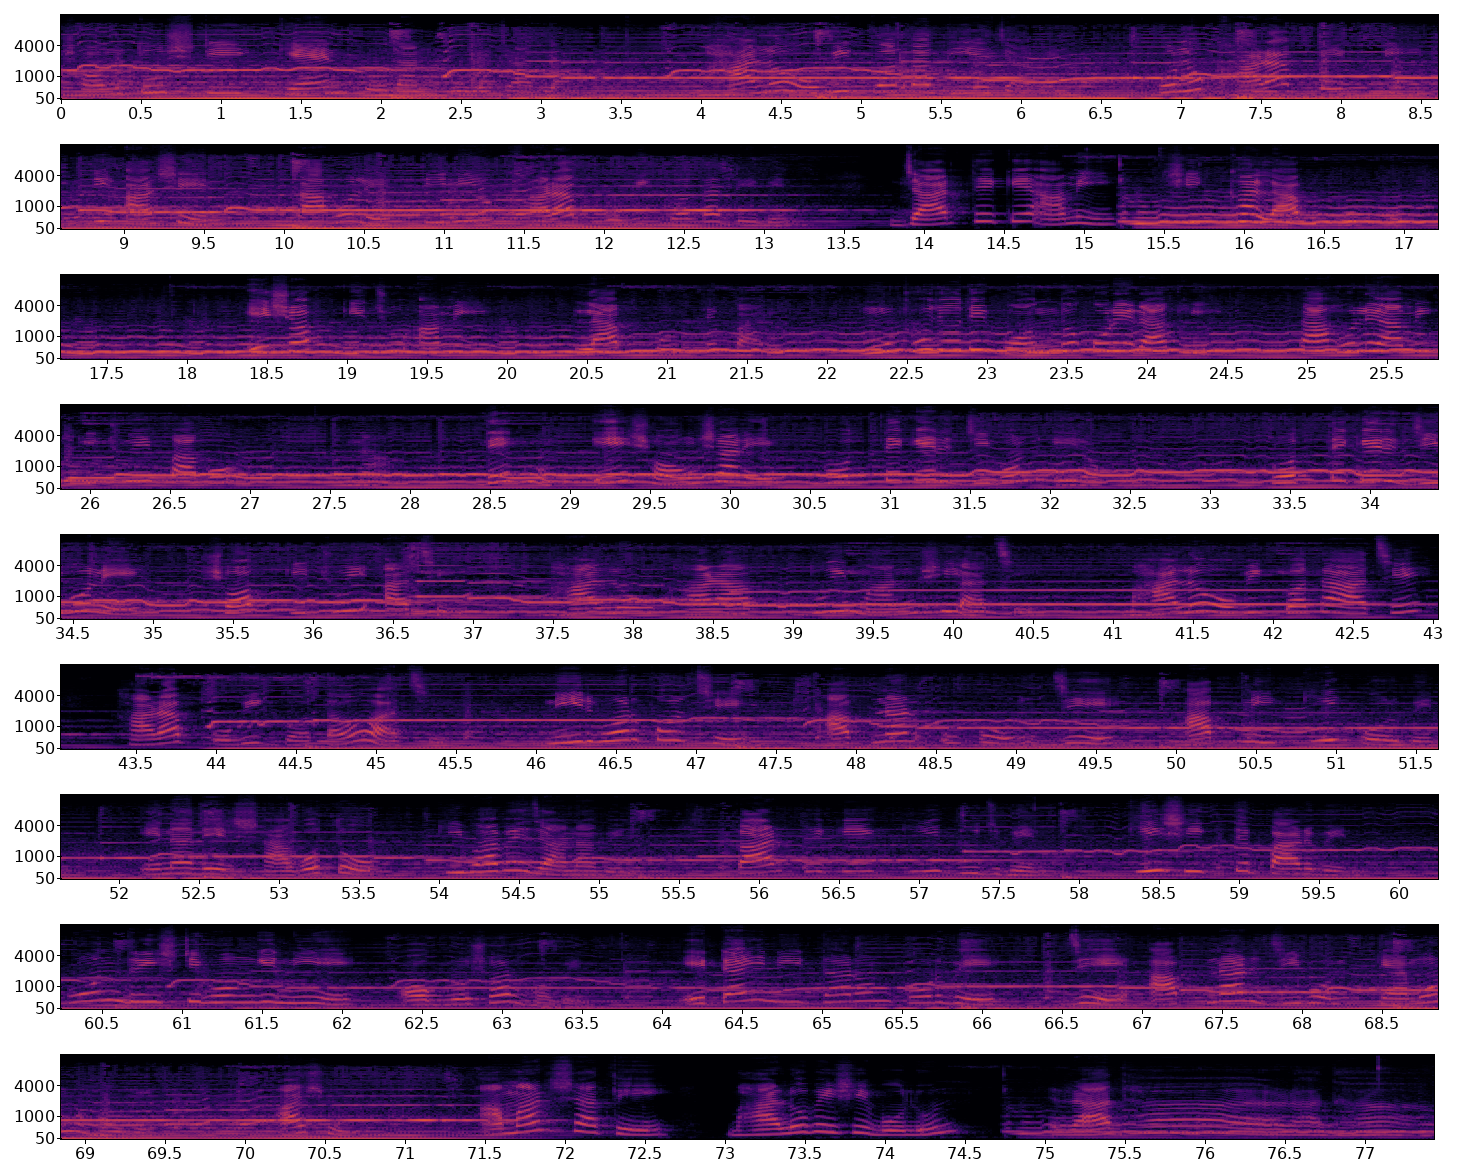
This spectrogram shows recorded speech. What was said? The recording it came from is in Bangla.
সন্তুষ্টি, জ্ঞান প্রদান করে যাবেন ভালো অভিজ্ঞতা দিয়ে যাবেন কোনো খারাপ ব্যক্তি যদি আসেন যার থেকে আমি শিক্ষা লাভ এসব কিছু আমি লাভ করতে পারি। মুঠো যদি বন্ধ করে রাখি, তাহলে আমি কিছুই পাব না। দেখুন, এ সংসারে প্রত্যেকের জীবন এরকম। প্রত্যেকের জীবনে সব কিছুই আছে। ভালো, খারাপ দুই মানুষই আছে। ভালো অভিজ্ঞতা আছে খারাপ অভিজ্ঞতাও আছে। নির্ভর করছে আপনার উপর যে আপনি কি করবেন। এনাদের স্বাগত কীভাবে জানাবেন? কার থেকে কি বুঝবেন? কি শিখতে পারবেন? কোন দৃষ্টিভঙ্গি নিয়ে অগ্রসর হবেন? এটাই নির্ধারণ করবে যে আপনার জীবন কেমন হবে। আসুন, আমার সাথে ভালোবেসে বলুন রাধা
